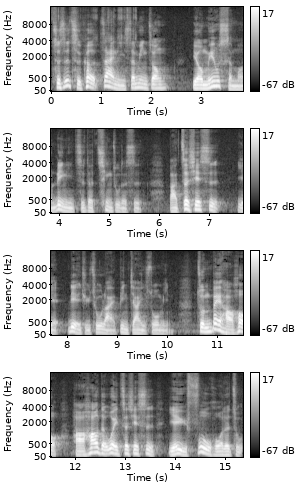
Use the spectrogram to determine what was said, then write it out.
此时此刻，在你生命中有没有什么令你值得庆祝的事？把这些事也列举出来，并加以说明。准备好后。好好的为这些事，也与复活的主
